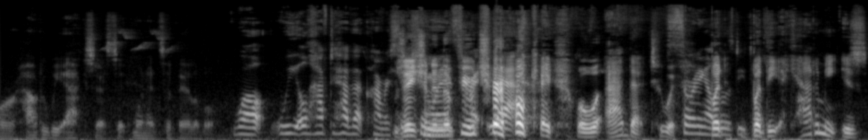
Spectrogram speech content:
or how do we access it when it's available? Well, we'll have to have that conversation in the it's right- future. yeah. Okay, well, we'll add that to it. Sorting out but those details. but the academy is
